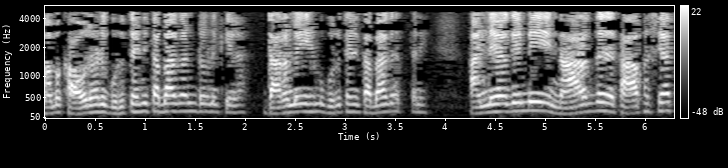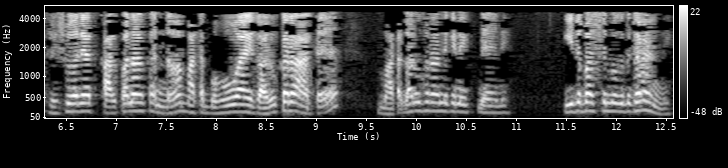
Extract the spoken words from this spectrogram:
මම කවුරු හරි ගුරුතැනි තබා ගන්න ඕන කියලා. ධර්මයේ එහෙම ගුරුතැනි තබා ගත්තනේ. අන්න ඒ වගේ මේ නාරද තාපසයාත් ඍෂිවරයාත් කල්පනා කරනවා මට බොහෝ අය ගරු කරාට මට ගරු කරන්න කෙනෙක් නෑනේ. ඊට පස්සේ මොකද කරන්නේ?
